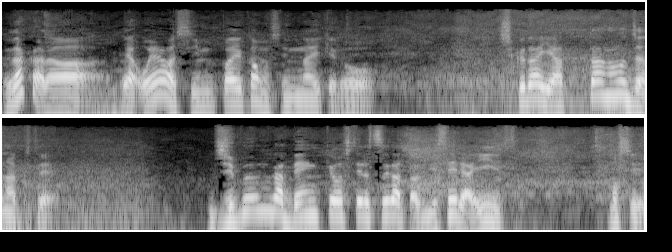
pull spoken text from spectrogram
う。だから、いや、親は心配かもしんないけど、宿題やったのじゃなくて、自分が勉強してる姿を見せりゃいいんですよ。もし、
